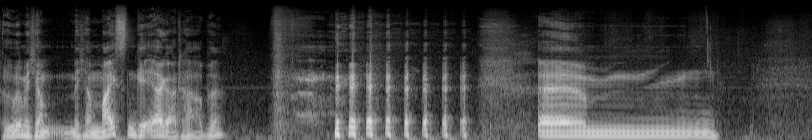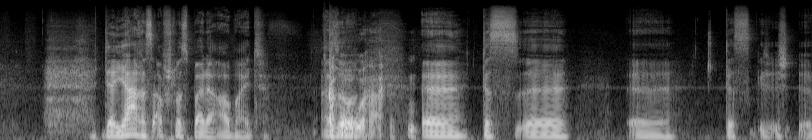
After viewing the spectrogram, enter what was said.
Worüber mich am, mich am meisten geärgert habe. ähm, der Jahresabschluss bei der Arbeit. Also, äh, das, äh, äh, das äh,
